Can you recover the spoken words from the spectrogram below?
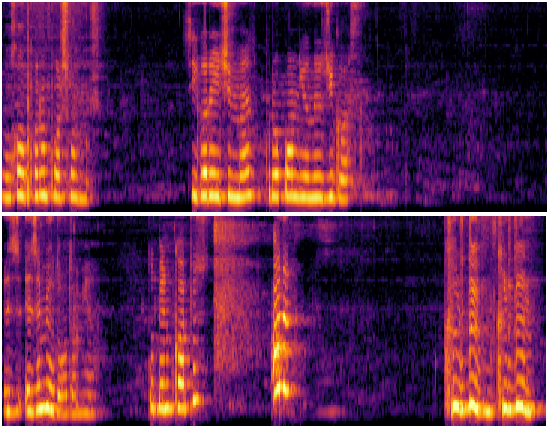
Oha paramparça olmuş. Sigara içilmez. Propan yanıcı gaz. Ez, ezemiyordu adam ya. Dur benim karpuz. Ana. Kırdın, kırdın.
